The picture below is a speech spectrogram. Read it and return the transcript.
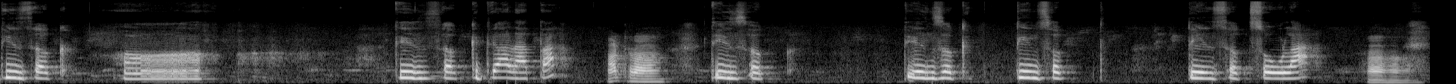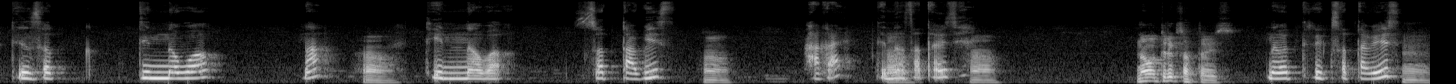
तीन सक. तीन सक किती आला आता? अठरा. तीन सक तीन सक तीन सक तीन सक सोळा. हा हा. तीन सक तीन नव ना? हा. तीन नव सत्तावीस. हा. हा काय? तीन नऊ. सत्तावीस? हा. नऊ त्रिक सत्तावीस. नऊ त्रिक सत्तावीस. हम्म.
